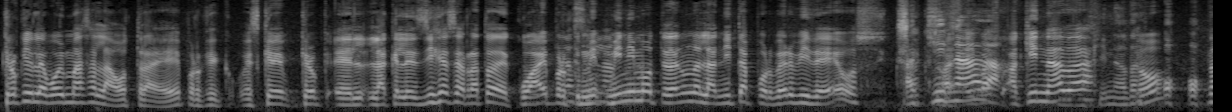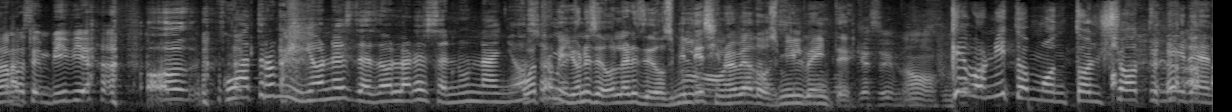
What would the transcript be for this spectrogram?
Creo que yo le voy más a la otra, ¿eh? Porque es que creo que el- la que les dije hace rato de Kwai, porque mi- mínimo te dan una lanita por ver videos. Aquí Ahí nada. vas- Aquí nada. Aquí nada. ¿No? Nada más envidia. Oh, Cuatro millones de dólares en un año. 4 ¿saben? millones de dólares de 2019 a 2020. No. Qué bonito monton shot, miren.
